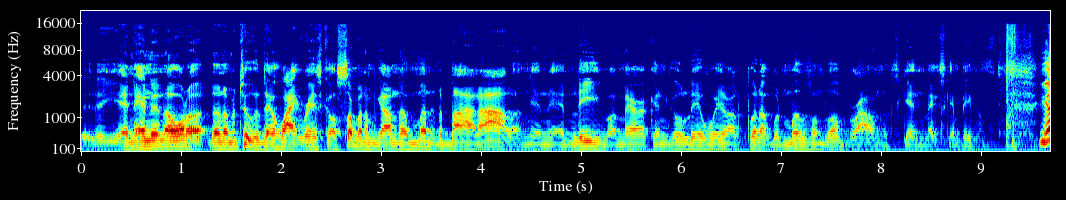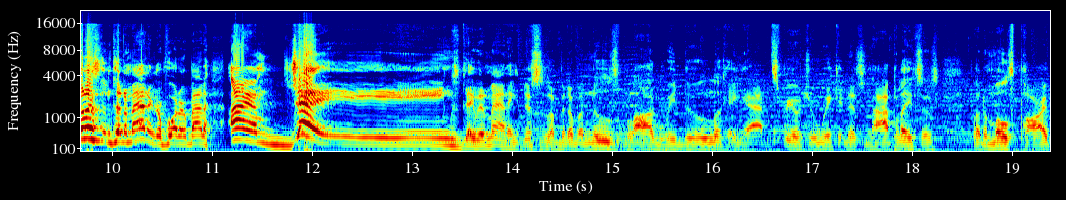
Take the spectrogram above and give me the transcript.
and, and then order, the number two is their white race, because some of them got enough money to buy an island and, and leave America and go live where you to put up with Muslims or brown skinned Mexican people. You're listening to the Manning Report, everybody. I am James David Manning. This is a bit of a news blog we do looking at spiritual wickedness in high places for the most part,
